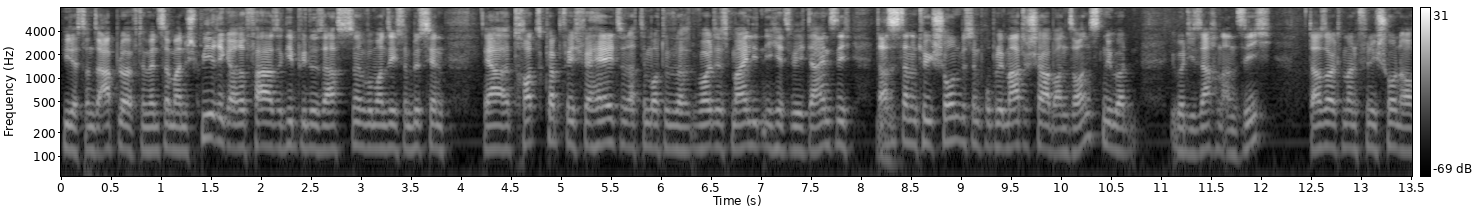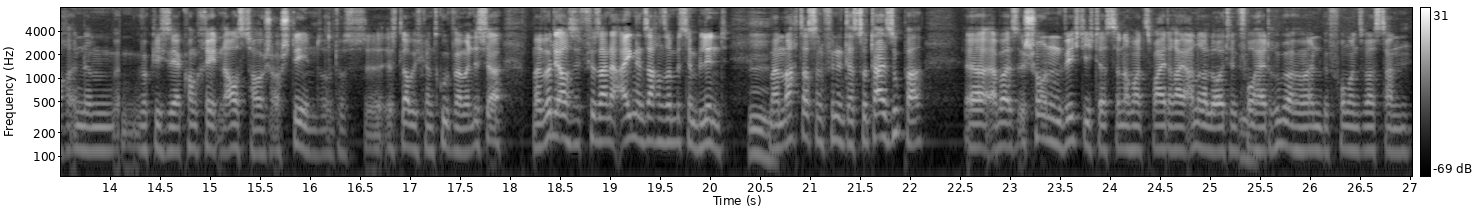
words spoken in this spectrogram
wie das dann so abläuft. Und wenn es dann mal eine schwierigere Phase gibt, wie du sagst, ne, wo man sich so ein bisschen ja, trotzköpfig verhält, so nach dem Motto, du wolltest mein Lied nicht, jetzt will ich deins nicht, das ja. ist dann natürlich schon ein bisschen problematischer, aber ansonsten über, über die Sachen an sich, da sollte man, finde ich, schon auch in einem wirklich sehr konkreten Austausch auch stehen. So, das äh, ist, glaube ich, ganz gut, weil man ist ja, man wird ja auch für seine eigenen Sachen so ein bisschen blind. Mhm. Man macht das und findet das total super, ja, aber es ist schon wichtig, dass da nochmal zwei, drei andere Leute vorher drüber hören, bevor man sowas dann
